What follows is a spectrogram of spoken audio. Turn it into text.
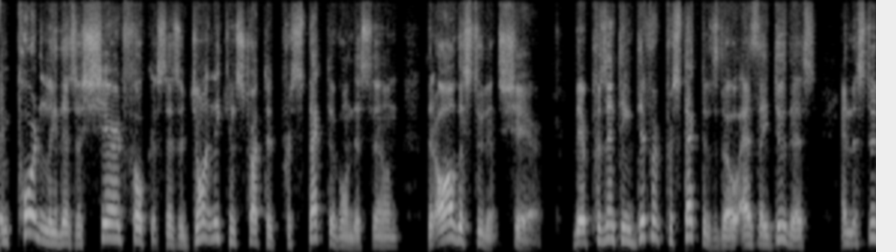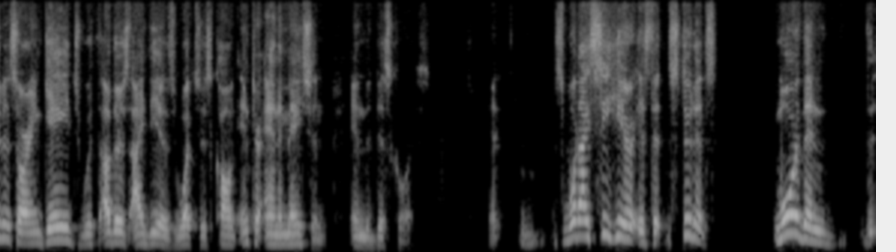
Importantly, there's a shared focus. There's a jointly constructed perspective on this film that all the students share. They're presenting different perspectives, though, as they do this, and the students are engaged with others' ideas, what is called interanimation in the discourse. And what I see here is that students, more than the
